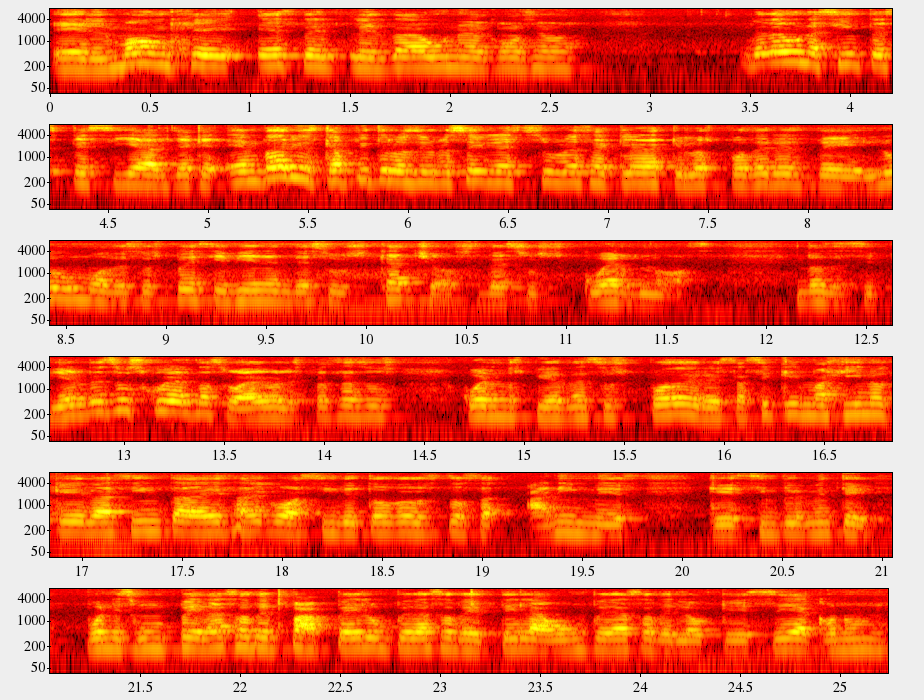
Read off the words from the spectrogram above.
el monje este les da una, ¿cómo se llama? le da una cinta especial, ya que en varios capítulos de Urusei Tsura se aclara que los poderes del humo de su especie vienen de sus cachos, de sus cuernos. Entonces, si pierden sus cuernos o algo les pasa a sus cuernos, pierden sus poderes. Así que imagino que la cinta es algo así de todos estos animes que simplemente pones un pedazo de papel, un pedazo de tela o un pedazo de lo que sea con un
